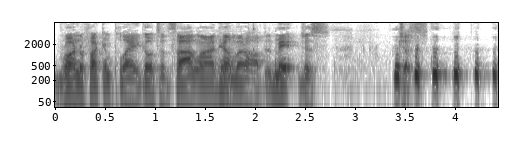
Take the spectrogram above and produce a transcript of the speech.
run the fucking play, go to the sideline, helmet off. This man just, just,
